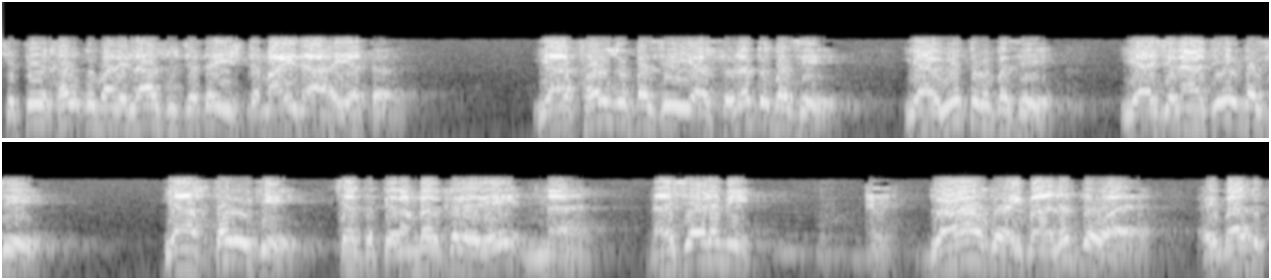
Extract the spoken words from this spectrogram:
چې ته خلق باندې لاس او چې ته اجتماعي د احیت یا فرض پسې یا سنت پسې یا وتر پسې یا جنازه پسې یا اخترو کې چرته پیغمبر کړی دی نه ناشاره می دعا خو عبادت دی وای عبادت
